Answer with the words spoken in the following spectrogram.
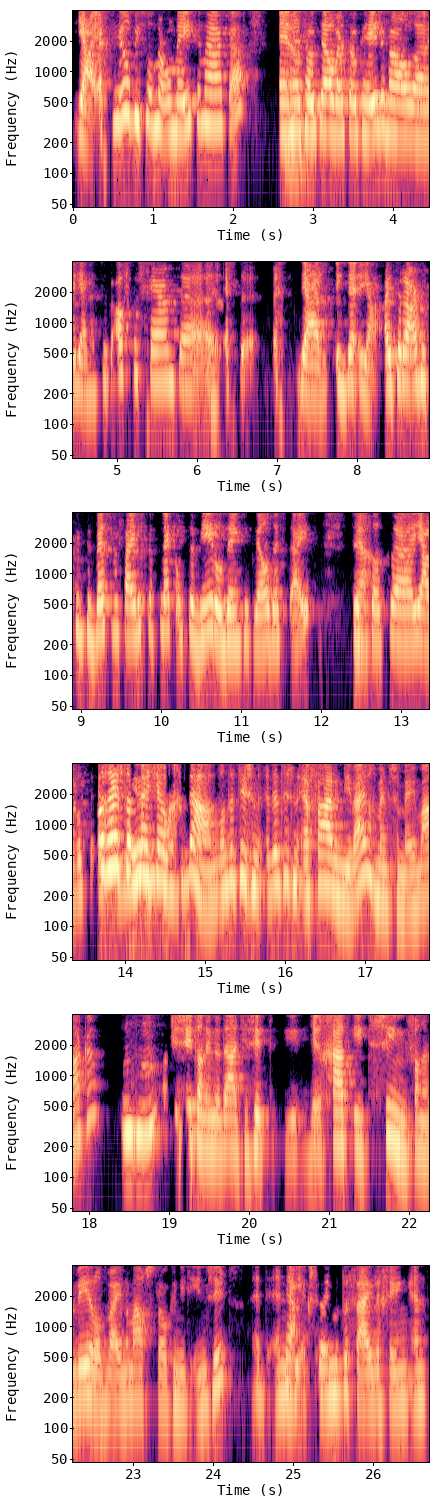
ja, echt heel bijzonder om mee te maken. En het hotel werd ook helemaal uh, ja, natuurlijk afgeschermd. Uh, echt echt, ja, ik denk, ja, uiteraard natuurlijk de best beveiligde plek op de wereld, denk ik wel destijds. Dus dat uh, ja, was. Wat heeft dat met jou gedaan? Want het is een, dat is een ervaring die weinig mensen meemaken. Mm Want je zit dan inderdaad, je, zit, je, gaat iets zien van een wereld waar je normaal gesproken niet in zit. En die extreme beveiliging en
